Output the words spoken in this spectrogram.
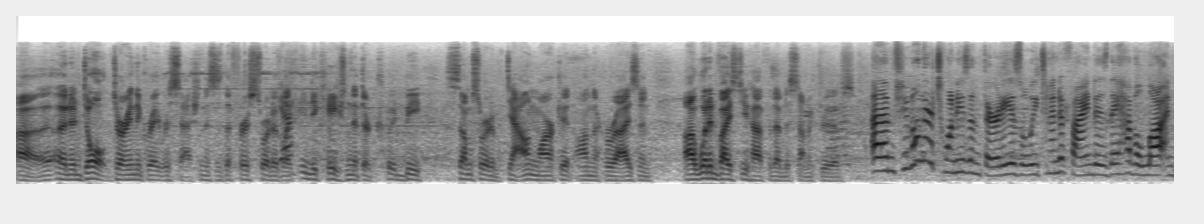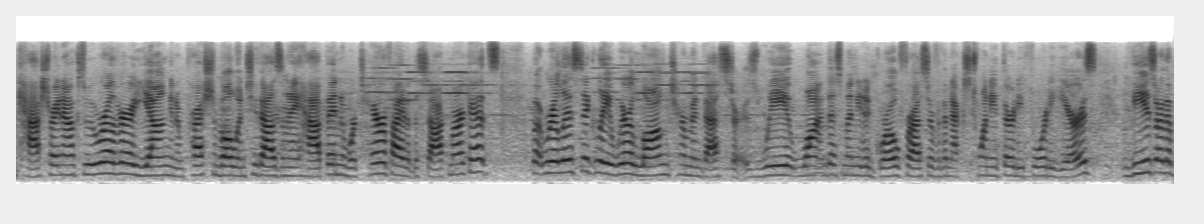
uh, an adult during the Great Recession. This is the first sort of yeah. like indication that there could be some sort of down market on the horizon. Uh, what advice do you have for them to stomach through this? Um, people in their 20s and 30s, what we tend to find is they have a lot in cash right now because we were all very young and impressionable when 2008 happened and we're terrified of the stock markets. But realistically, we're long-term investors. We want this money to grow for us over the next 20, 30, 40 years. These are the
